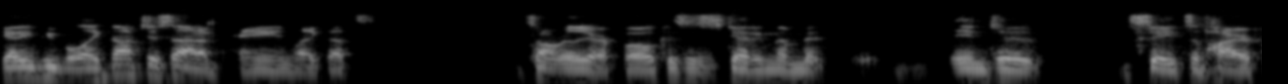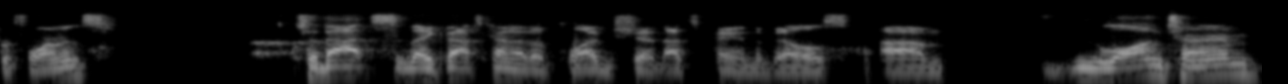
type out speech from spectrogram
getting people like not just out of pain, like that's it's not really our focus. Is getting them into states of higher performance. So that's like that's kind of the plug shit that's paying the bills. Um, long term,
